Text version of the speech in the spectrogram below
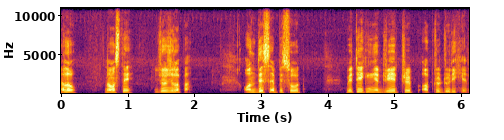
Hello, Namaste, Jojulapa. On this episode, we're taking a day trip up to Duty Hill.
